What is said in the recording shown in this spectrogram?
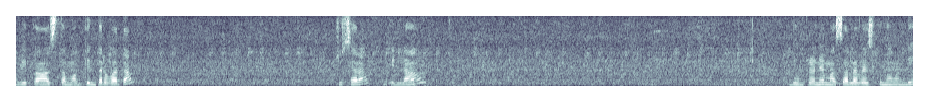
ఇవి కాస్త మగ్గిన తర్వాత చూసారా? ఇలా. దీంట్లోనే మసాలా వేసుకుందామండి.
